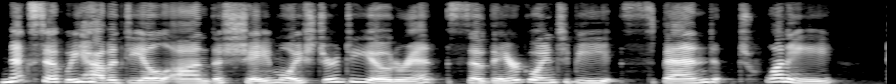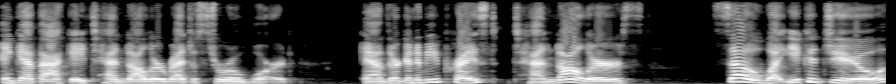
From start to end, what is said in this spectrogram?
Next up, we have a deal on the Shea Moisture deodorant. So they are going to be spend 20 and get back a $10 register reward. And they're going to be priced $10. So what you could do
